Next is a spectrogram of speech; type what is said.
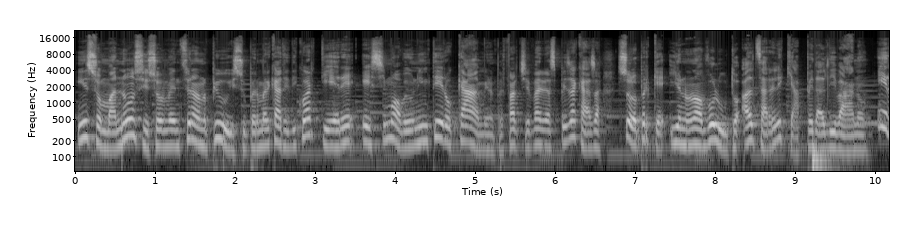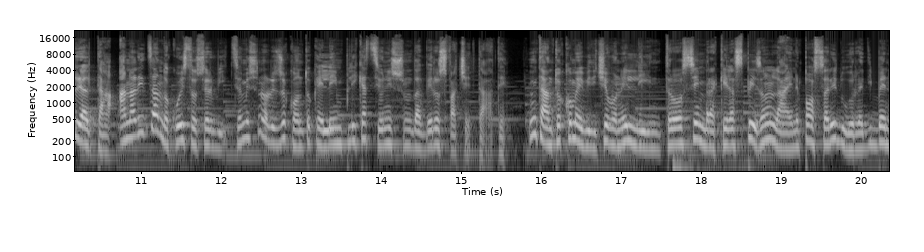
Insomma, non si sovvenzionano più i supermercati di quartiere e si muove un intero camion per farci fare la spesa a casa solo perché io non ho voluto alzare le chiappe dal divano. In realtà, analizzando questo servizio mi sono reso conto che le implicazioni sono davvero sfaccettate. Intanto, come vi dicevo nell'intro, sembra che la spesa online possa ridurre di ben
